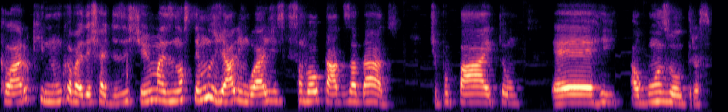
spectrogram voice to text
claro que nunca vai deixar de existir, mas nós temos já linguagens que são voltadas a dados, tipo Python, R, algumas outras.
